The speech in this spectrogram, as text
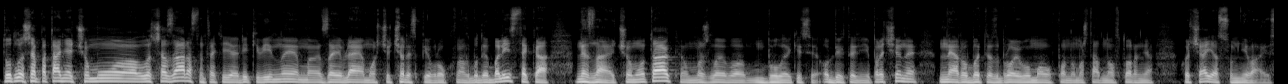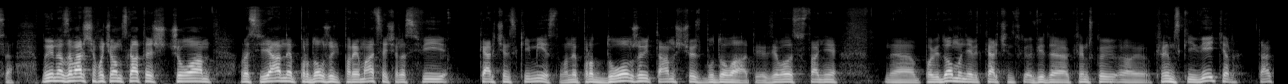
Тут лише питання, чому лише зараз, на третій рік війни, ми заявляємо, що через півроку у нас буде балістика. Не знаю, чому так. Можливо, були якісь об'єктивні причини не робити зброю в умовах повномасштабного вторгнення. Хоча я сумніваюся. Ну і на завершення хочу вам сказати, що росіяни продовжують перейматися через свій Керченський міст. Вони продовжують там щось будувати. З'явилось останні е, повідомлення від Керченської від е, Кримської е, Кримський вітер. Так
